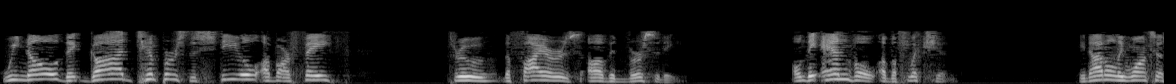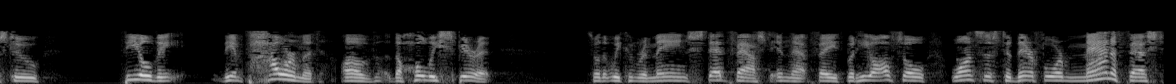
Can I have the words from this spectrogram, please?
We know that God tempers the steel of our faith through the fires of adversity, on the anvil of affliction. He not only wants us to feel the, the empowerment of the Holy Spirit so that we can remain steadfast in that faith. But He also wants us to therefore manifest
